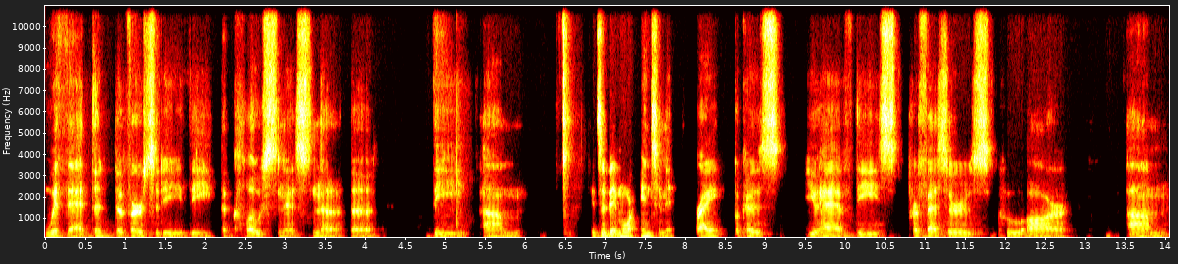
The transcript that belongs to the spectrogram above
with that the diversity the the closeness the the the um it's a bit more intimate right because you have these professors who are um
